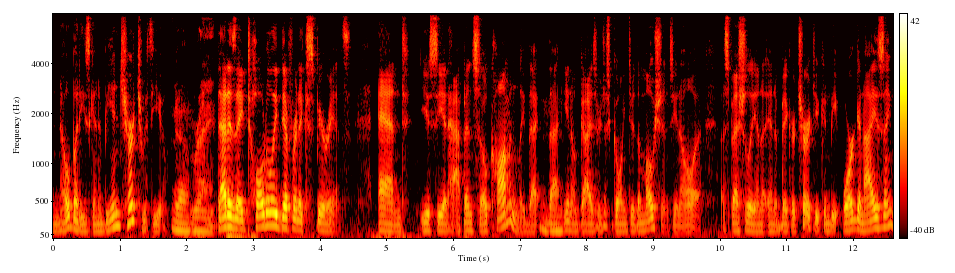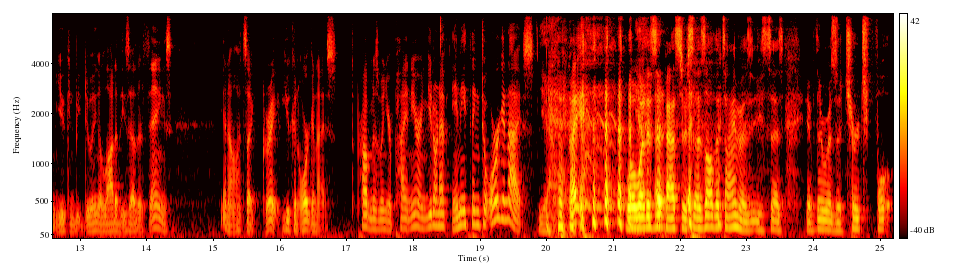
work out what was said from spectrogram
nobody's going to be in church with you. Yeah. Right. That is a totally different experience. And you see it happen so commonly that, that you know guys are just going through the motions. You know, uh, especially in a, in a bigger church, you can be organizing, you can be doing a lot of these other things. You know, it's like great, you can organize. The problem is when you're pioneering, you don't have anything to organize. Yeah. Right? well, what is the pastor says all the time is he says, if there was a church full,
